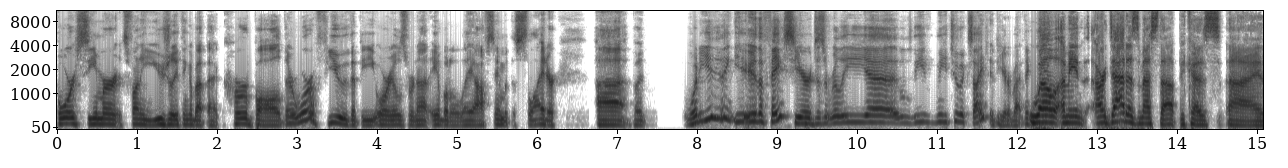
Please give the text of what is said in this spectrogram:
four seamer. It's funny, you usually think about that curveball. There were a few that the Orioles were not able to lay off, same with the slider. Uh, but what do you think? You're the face here. Does it really uh, leave me too excited here about? Well, I mean, our data's messed up because uh,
